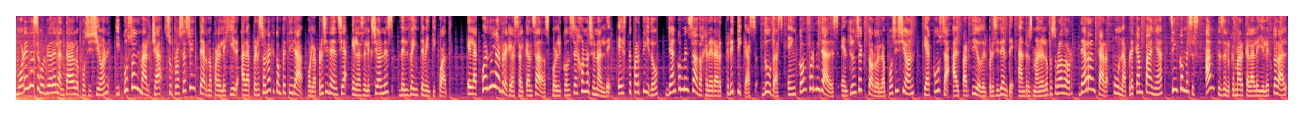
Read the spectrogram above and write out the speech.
Morena se volvió a adelantar a la oposición y puso en marcha su proceso interno para elegir a la persona que competirá por la presidencia en las elecciones del 2024. El acuerdo y las reglas alcanzadas por el Consejo Nacional de este partido ya han comenzado a generar críticas, dudas e inconformidades entre un sector de la oposición que acusa al partido del presidente Andrés Manuel López Obrador de arrancar una precampaña cinco meses antes de lo que marca la ley electoral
